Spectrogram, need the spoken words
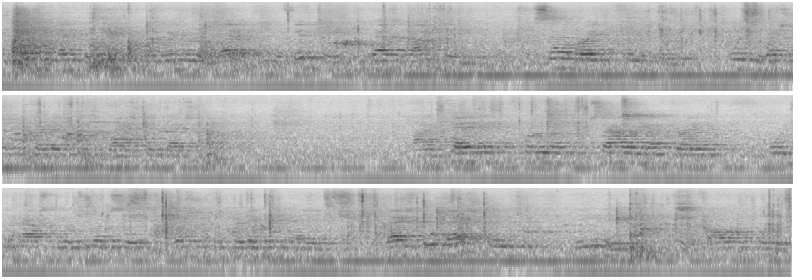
to designate the week of November eleventh to the fifteenth, two thousand nineteen, and celebrate the freedom twenty West Virginia Code eighteen dash two salary upgrade according to House Bill two oh six, West Virginia Code eighteen A, dash four dash two, D and E, for the following employees.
